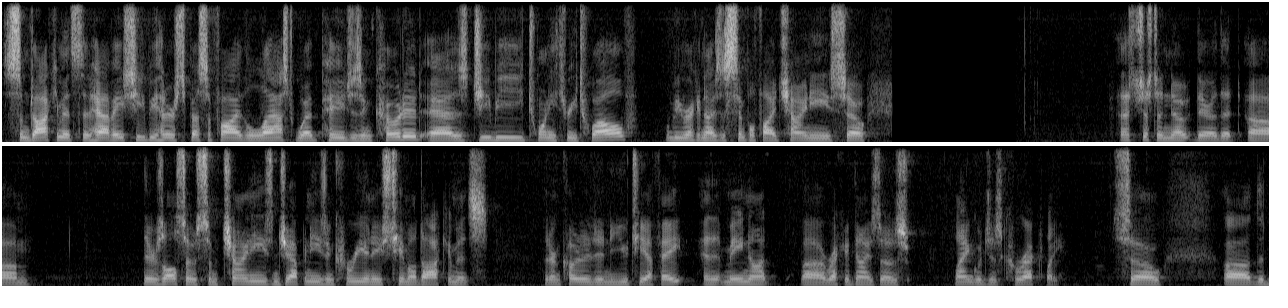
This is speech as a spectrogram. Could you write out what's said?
Some documents that have HTTP headers specify the last web page is encoded as GB2312 will be recognized as simplified Chinese. So that's just a note there that um, there's also some Chinese and Japanese and Korean HTML documents that are encoded in UTF-8 and it may not uh, recognize those languages correctly. So uh, the,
